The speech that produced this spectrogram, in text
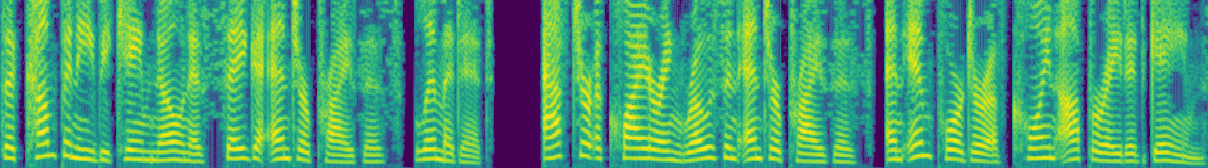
The company became known as Sega Enterprises, Limited. After acquiring Rosen Enterprises, an importer of coin-operated games,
